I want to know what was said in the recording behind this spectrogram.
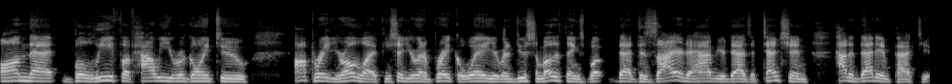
on that belief of how you were going to operate your own life? You said you're going to break away, you're going to do some other things, but that desire to have your dad's attention, how did that impact you?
